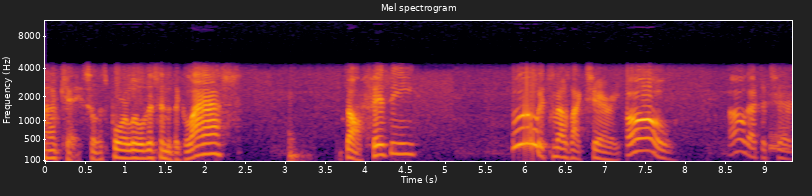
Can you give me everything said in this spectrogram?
Okay, so let's pour a little of this into the glass. It's all fizzy. Ooh, it smells like cherry. Oh, oh, that's a cherry.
